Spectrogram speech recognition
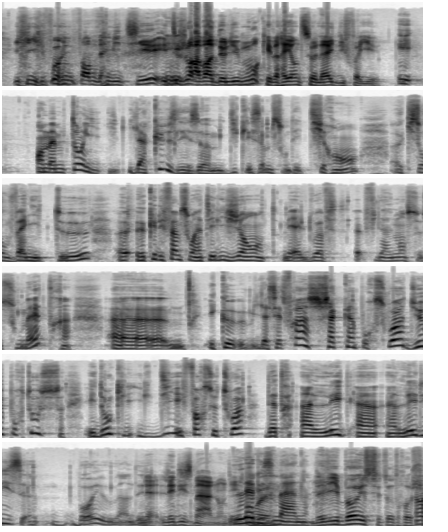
il faut une forme d'amitié et, toujours avoir de l'humour qui est le rayon de soleil du foyer. Et en même temps, il, accuse les hommes. Il dit que les hommes sont des tyrans, euh, qui sont vaniteux, euh, que les femmes sont intelligentes, mais elles doivent finalement se soumettre. et qu'il a cette phrase chacun pour soi, Dieu pour tous. Et donc, il, dit efforce-toi d'être un, un, un, ladies boy ou un ladies man, on dit. Ladies man. Lady boy, c'est autre chose.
